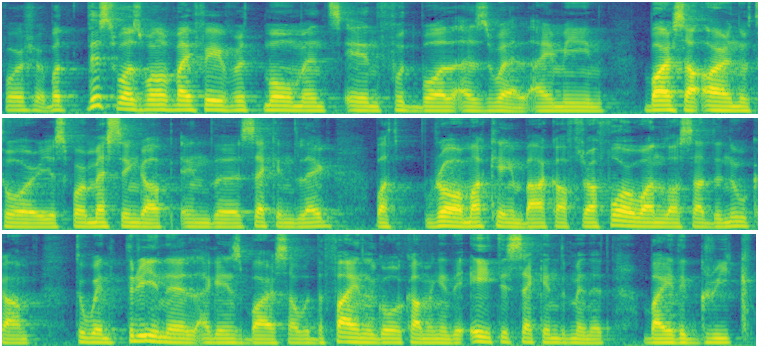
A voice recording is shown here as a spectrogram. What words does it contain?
for sure. But this was one of my favorite moments in football as well. I mean, Barca are notorious for messing up in the second leg, but Roma came back after a 4 1 loss at the Nou Camp to win 3 0 against Barca, with the final goal coming in the 82nd minute by the Greek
